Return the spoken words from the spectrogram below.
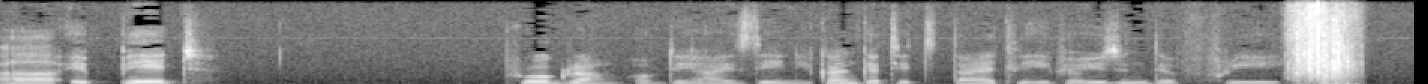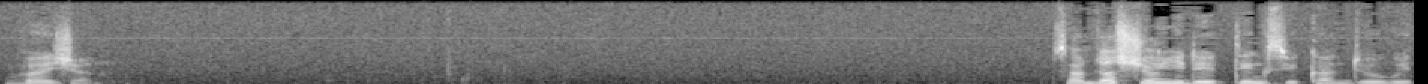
uh, a paid program of the Heyzine you can't get it directly if you're using the free version so i'm just showing you the things you can do with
